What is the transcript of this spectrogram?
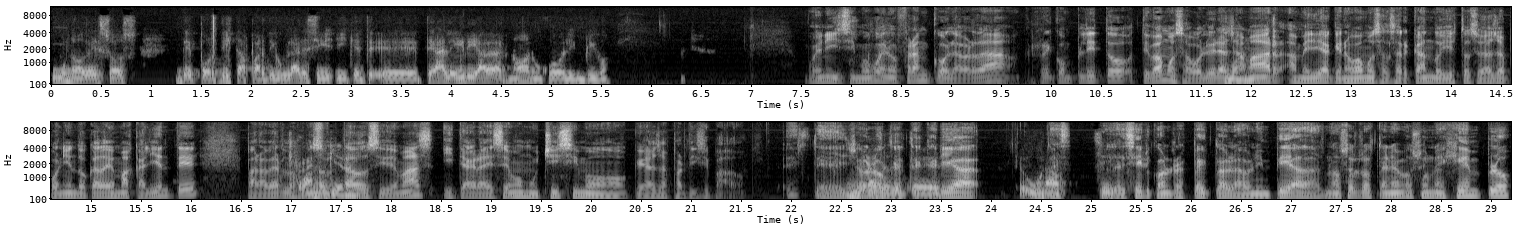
uno de esos deportistas particulares y, que te, da alegría ver ¿no? en un juego olímpico. Buenísimo. Bueno, Franco, la verdad, re completo. Te vamos a volver a llamar a medida que nos vamos acercando y esto se vaya poniendo cada vez más caliente para ver los resultados y demás. Y te agradecemos muchísimo que hayas participado. Este, yo lo que te quería decir con respecto a las Olimpiadas, nosotros tenemos un ejemplo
